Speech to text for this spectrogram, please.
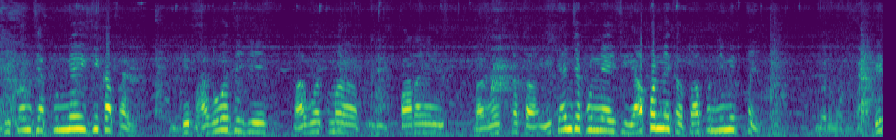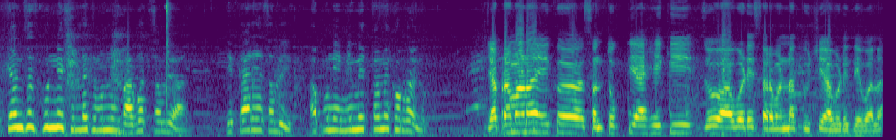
ही त्यांच्या पुण्याईची कथा आहे. ही भागवत जे भागवत मा पारायण भागवत कथा ही त्यांच्या पुण्याईची आपण नाही करतो आपण निमित्त आहे. बरोबर. हे त्यांचंच पुण्य शिल्लक आहे म्हणून हे भागवत चालू आहे आज. हे कार्य चालू आहे. आपण हे निमित्तानं करू राहिलो. ज्याप्रमाणे एक अ, संतोक्ती आहे की जो आवडे सर्वांना तुझी आवडे देवाला.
